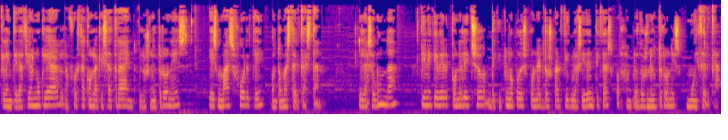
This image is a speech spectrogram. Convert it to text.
que la interacción nuclear, la fuerza con la que se atraen los neutrones, es más fuerte cuanto más cerca están. Y la segunda, tiene que ver con el hecho de que tú no puedes poner dos partículas idénticas, por ejemplo dos neutrones, muy cerca.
